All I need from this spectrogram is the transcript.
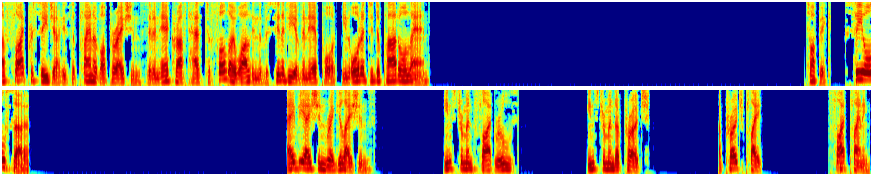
A flight procedure is the plan of operations that an aircraft has to follow while in the vicinity of an airport, in order to depart or land. See also. Aviation regulations. Instrument flight rules. Instrument approach. Approach plate. Flight planning.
